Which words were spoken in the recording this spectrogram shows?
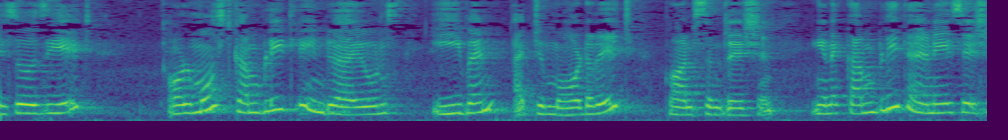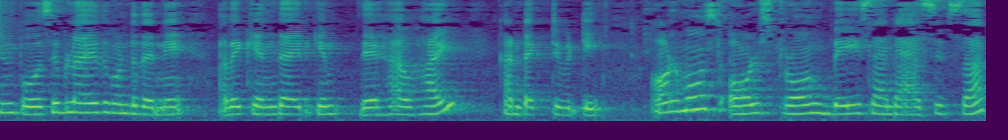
dissociate almost completely into ions even at moderate concentration ഇങ്ങനെ കംപ്ലീറ്റ് അയണൈസേഷൻ പോസിബിൾ ആയതുകൊണ്ട് തന്നെ അവയ്ക്ക് എന്തായിരിക്കും? They have high conductivity almost all strong base and acids are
